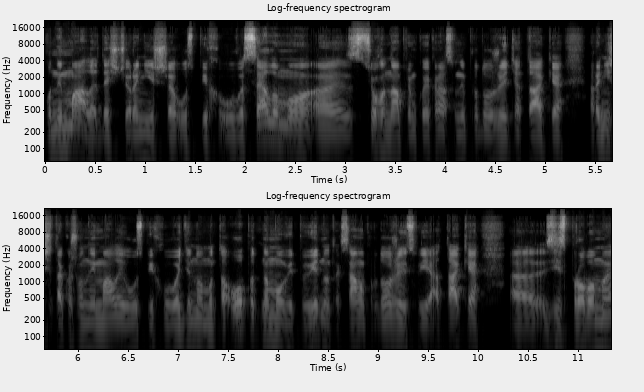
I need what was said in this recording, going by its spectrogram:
Вони мали дещо раніше успіх у веселому. З цього напрямку якраз вони продовжують атаки. Раніше також вони мали успіх у водяному та опитному. Відповідно, так само продовжують свої атаки зі спробами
